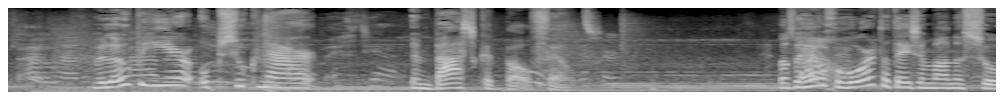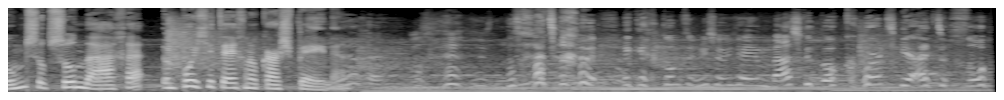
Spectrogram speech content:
even ademhalen. We lopen hier op zoek naar een basketbalveld. Want we hebben gehoord dat deze mannen soms op zondagen een potje tegen elkaar spelen. Gaat er? Ik komt er nu sowieso een basketbalcourt hier uit de grond.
